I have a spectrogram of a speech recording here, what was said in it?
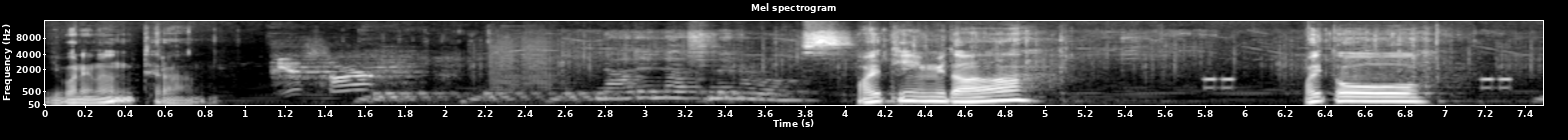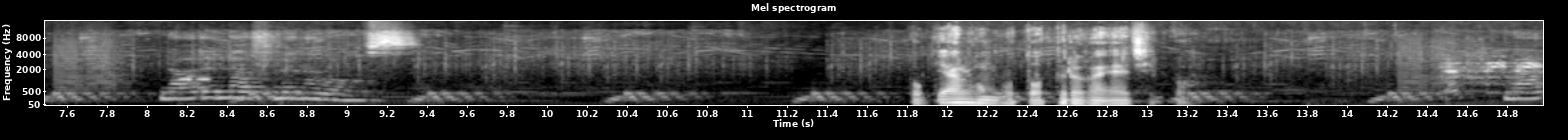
이번에는 테란 Yes, sir. Not enough minerals. 화이팅입니다. 화이토 Not enough minerals. 또 깨알 홍보 또 들어가야지 뭐. Not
